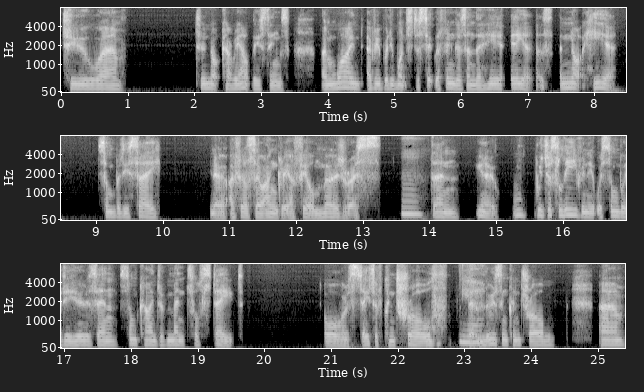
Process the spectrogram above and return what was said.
to um, to not carry out these things, and why everybody wants to stick their fingers in their ears and not hear somebody say, you know, I feel so angry, I feel murderous mm. then, you know, we're just leaving it with somebody who's in some kind of mental state or a state of control, yeah. they're losing control, um,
